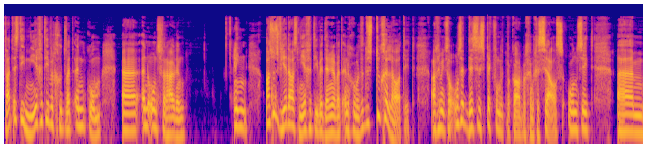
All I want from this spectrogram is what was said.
wat is die negatiewe goed wat inkom uh, in ons verhouding? En as ons weet daar's negatiewe dinge wat ingekom het, wat ons toegelaat het. Argument sal ons het disrespekvol met mekaar begin gesels. Ons het ehm um,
